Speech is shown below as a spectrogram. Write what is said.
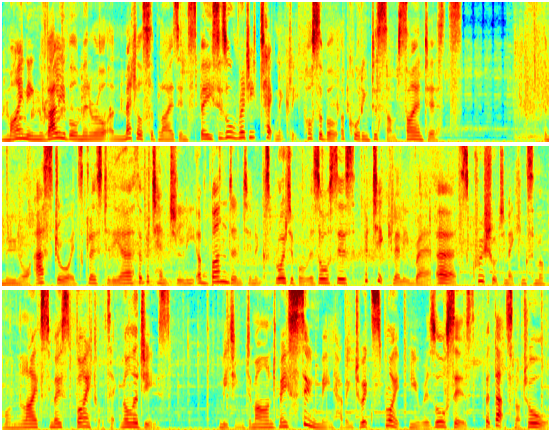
Mining valuable mineral and metal supplies in space is already technically possible, according to some scientists. The moon or asteroids close to the Earth are potentially abundant in exploitable resources, particularly rare earths, crucial to making some of modern life's most vital technologies. Meeting demand may soon mean having to exploit new resources, but that's not all.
